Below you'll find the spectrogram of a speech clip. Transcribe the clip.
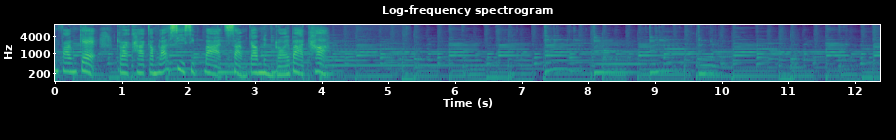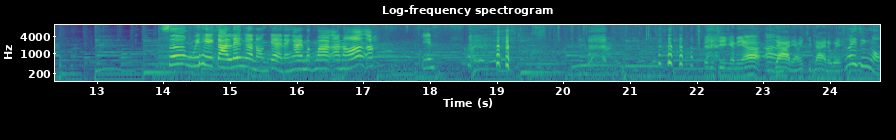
นฟาร์มแกะ ราคากำละ 40 บาท 3กำ100 บาทค่ะซึ่งวิธีการเล่นกับน้องแก่เนี่ยง่ายมาก ๆ อะน้อง อะ กิน แต่จริงๆอันเนี้ยอะ หญ้าเนี้ยมันกินได้นะเว้ย เฮ้ยจริงเหรอ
